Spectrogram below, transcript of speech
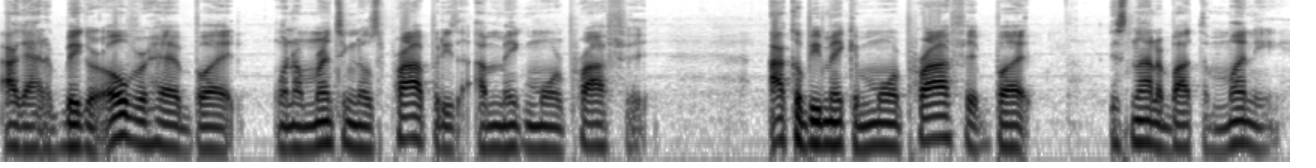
I got a bigger overhead, but when I'm renting those properties, I make more profit. I could be making more profit, but it's not about the money.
